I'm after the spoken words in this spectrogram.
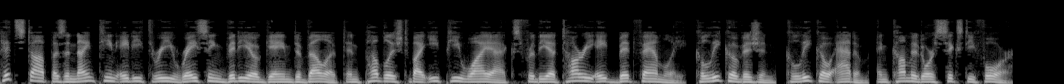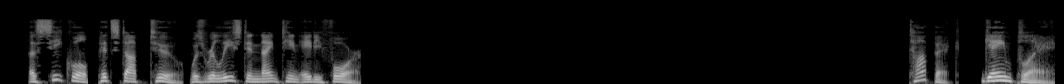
Pit Stop is a 1983 racing video game developed and published by EPYX for the Atari 8-bit family, ColecoVision, Coleco Adam, and Commodore 64. A sequel, Pit Stop 2, was released in 1984. Gameplay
